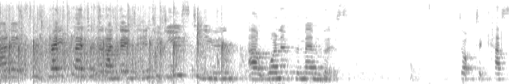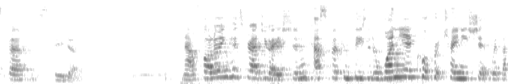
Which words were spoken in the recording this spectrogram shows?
And it's with great pleasure that I'm going to introduce to you uh, one of the members, Dr. Casper Studer. Now, following his graduation, Casper completed a one-year corporate traineeship with the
